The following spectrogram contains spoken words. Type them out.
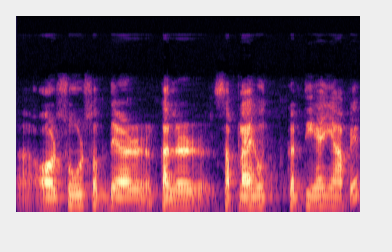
और source of their colour supply करती है यहाँ पे।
